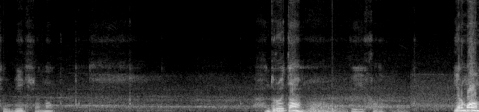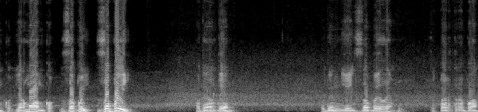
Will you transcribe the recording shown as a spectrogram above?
що більше, ну. Другий тайм. Поїхали. Ярмоленко, Ярмоленко, забий! Забий! Один-один. Один м'яч забили. Тепер треба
